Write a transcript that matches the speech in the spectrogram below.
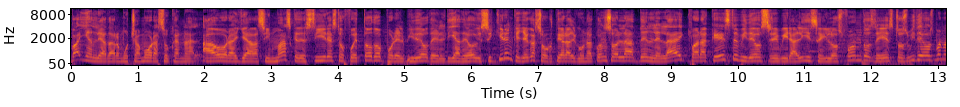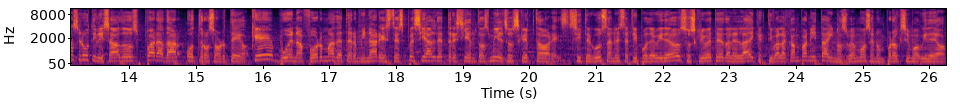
Váyanle a dar mucho amor a su canal. Ahora ya, sin más que decir, esto fue todo por el video del día de hoy. Si quieren que llegue a sortear alguna consola, denle like para que este video se viralice y los fondos de estos videos van a ser utilizados para dar otro sorteo. Qué buena forma de terminar este especial de 300 mil suscriptores. Si te gustan este tipo de videos, suscríbete, dale like, activa la campanita y nos vemos en un próximo video.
